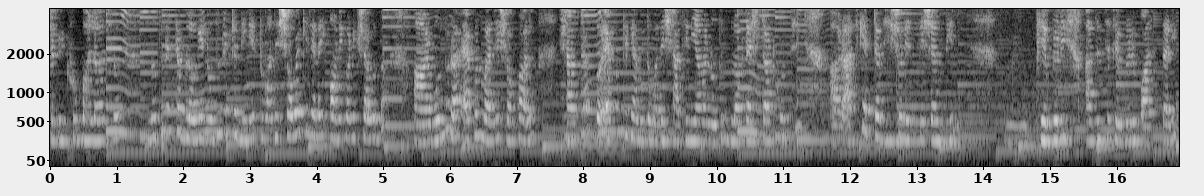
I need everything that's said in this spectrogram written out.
আশা করি খুব ভালো আছো। নতুন একটা ব্লগে নতুন একটা দিনে তোমাদের সবাইকে জানাই অনেক অনেক স্বাগত। আর বন্ধুরা, এখন বাজে সকাল সাতটা। তো এখন থেকে আমি তোমাদের সাথে নিয়ে আমার নতুন ব্লগটা স্টার্ট করছি। আর আজকে একটা ভীষণ স্পেশাল দিন। ফেব্রুয়ারির ফেব্রুয়ারি আজ হচ্ছে ফেব্রুয়ারি পাঁচ তারিখ,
